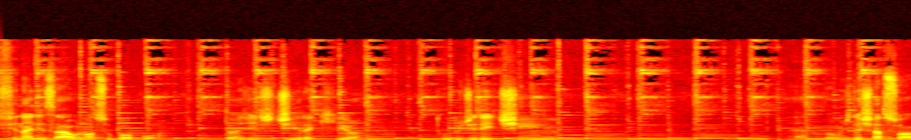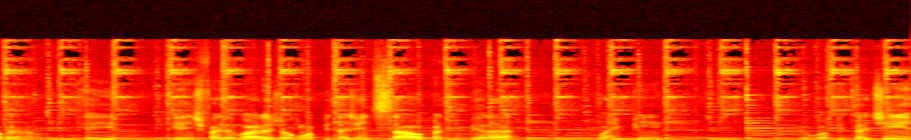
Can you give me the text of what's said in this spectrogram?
finalizar o nosso bobó. Então a gente tira aqui, ó, tudo direitinho. É, não vamos deixar sobra não. E aí, o que a gente faz agora? Joga uma pitadinha de sal para temperar o aipim, jogou a pitadinha,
